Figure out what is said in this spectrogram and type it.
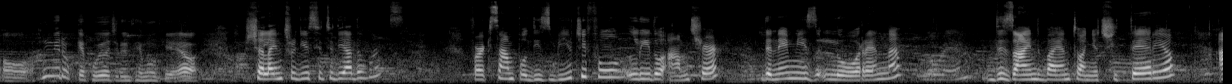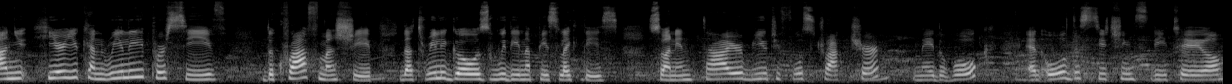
어, 흥미롭게 보여지는 대목이에요. Shall I introduce you to the other ones? For example, this beautiful little armchair. The name is Loren, Loren. designed by Antonio Citerio. And here you can really perceive the craftsmanship that really goes within a piece like this. So, an entire beautiful structure made of oak and all the stitchings detail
